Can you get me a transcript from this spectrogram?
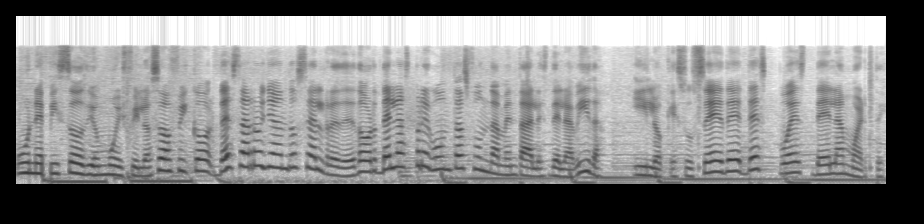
un episodio muy filosófico desarrollándose alrededor de las preguntas fundamentales de la vida, y lo que sucede después de la muerte.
